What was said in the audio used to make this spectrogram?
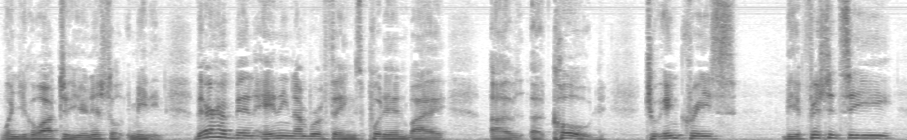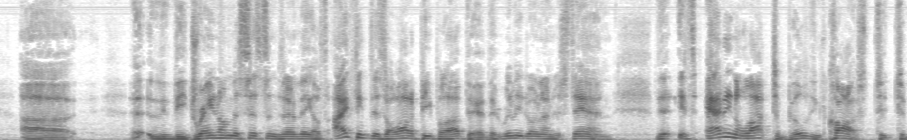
when you go out to your initial meeting. There have been any number of things put in by a, a code to increase the efficiency. Uh, the, the drain on the systems and everything else. I think there's a lot of people out there that really don't understand that it's adding a lot to building costs to, to,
